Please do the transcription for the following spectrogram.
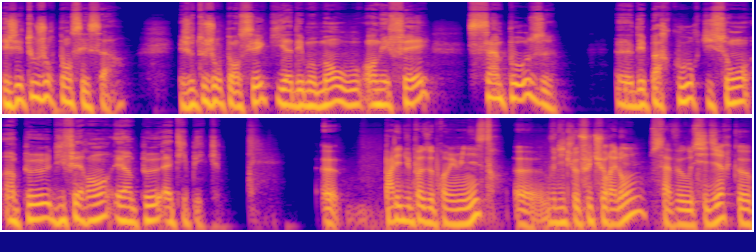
Et j'ai toujours pensé ça. Et j'ai toujours pensé qu'il y a des moments où, en effet, s'imposent euh, des parcours qui sont un peu différents et un peu atypiques. Euh, parler du poste de Premier ministre, euh, vous dites le futur est long, ça veut aussi dire que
